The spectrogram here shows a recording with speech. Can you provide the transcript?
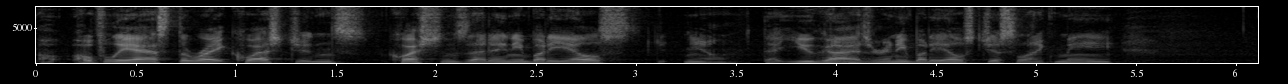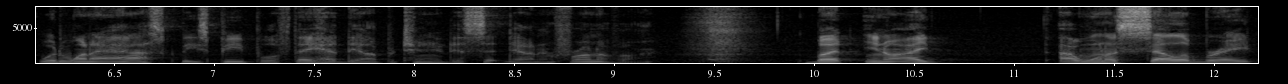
hopefully ask the right questions questions that anybody else you know that you guys or anybody else just like me would want to ask these people if they had the opportunity to sit down in front of them but you know i i want to celebrate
